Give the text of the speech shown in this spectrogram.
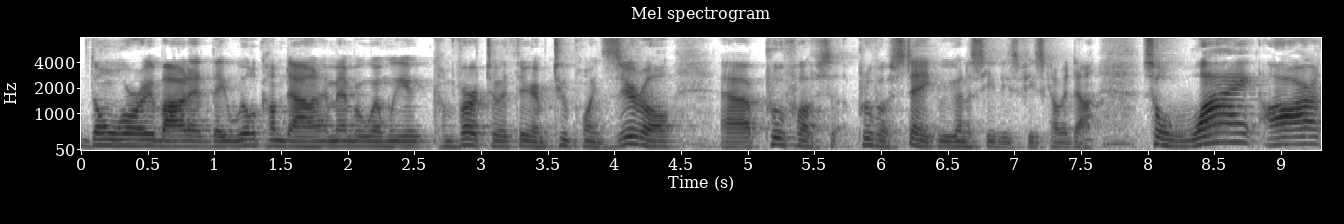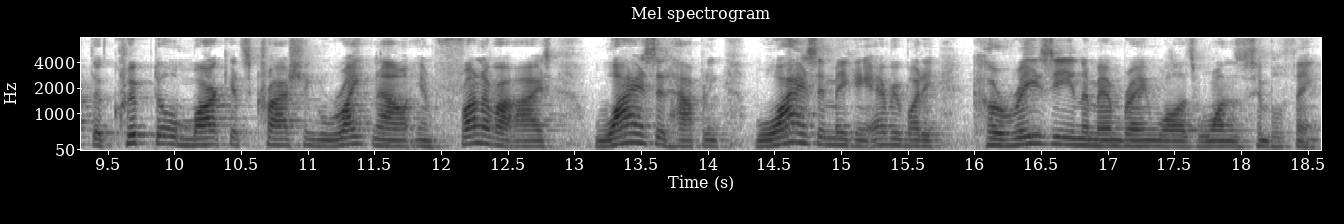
don't worry about it. They will come down. I remember when we convert to Ethereum 2.0, uh, proof of proof of stake, we're going to see these fees coming down. So why are the crypto markets crashing right now in front of our eyes? Why is it happening? Why is it making everybody crazy in the membrane? Well, it's one simple thing.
